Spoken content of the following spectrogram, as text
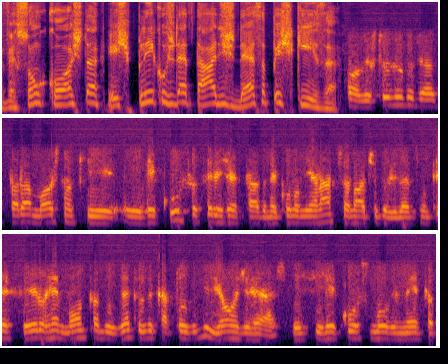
Everson Costa, explica os detalhes dessa pesquisa. Os estudos do Diese Pará mostram que o recurso a ser injetado na economia nacional a título de 13 terceiro remonta a 214 bilhões de reais. Esse recurso movimenta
